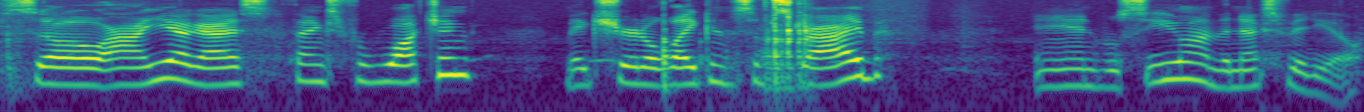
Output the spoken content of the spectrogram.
So, uh, yeah, guys, thanks for watching. Make sure to like and subscribe, and we'll see you on the next video.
